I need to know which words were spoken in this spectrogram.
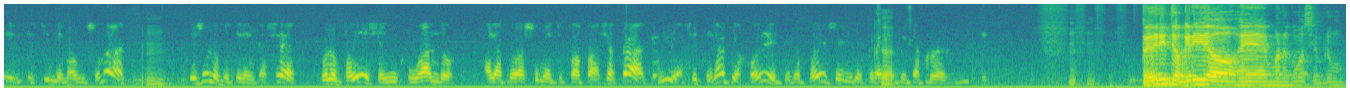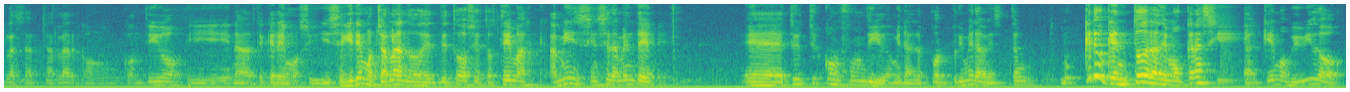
el, el fin de Mauricio Macri. Mm. Eso es lo que tienen que hacer. Vos no podés seguir jugando a la aprobación de tu papá. Ya está, querida, haces terapia, jodete. No podés seguir esperando Claro. que te aprueben. ¿viste? Pedrito, querido, eh, bueno, como siempre, un placer charlar con, contigo y nada, te queremos. Y, y seguiremos charlando de, de todos estos temas. A mí, sinceramente, eh, estoy, estoy confundido, mira, por primera vez. Creo que en toda la democracia que hemos vivido,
